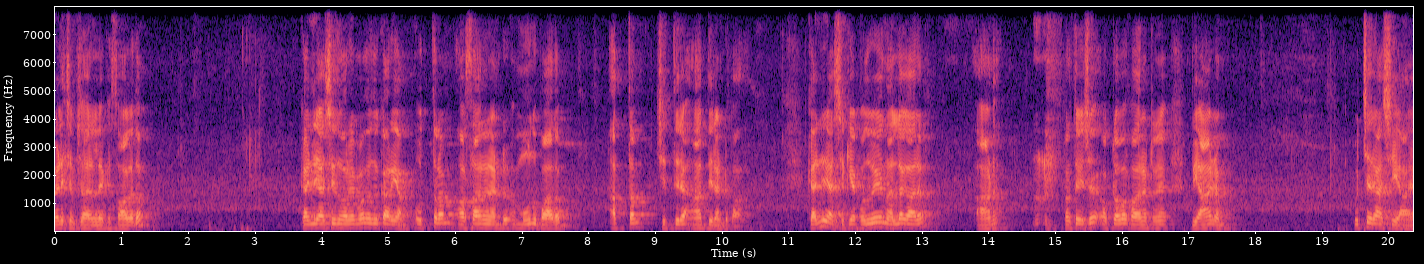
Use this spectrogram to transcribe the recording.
വെളിച്ചം ചാനലിലേക്ക് സ്വാഗതം. കന്യാശി എന്ന് പറയുമ്പോൾ നിങ്ങൾക്കറിയാം. ഉത്രം അവസാന രണ്ട് മൂന്ന് പാദം അത്തം ചിത്തിര ആദ്യ രണ്ട് പാദം. കന്യരാശിക്ക് പൊതുവേ നല്ല കാലം ആണ്. പ്രത്യേകിച്ച് ഒക്ടോബർ പതിനെട്ടിന് വ്യാഴം ഉച്ചരാശിയായ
